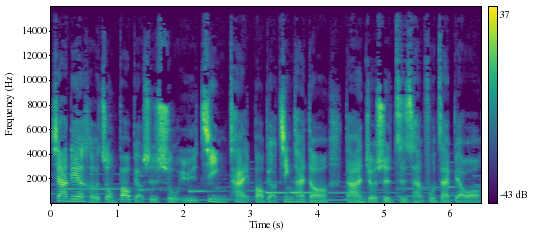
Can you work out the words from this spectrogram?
下列何种报表是属于静态报表？静态的哦。答案就是资产负债表哦。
